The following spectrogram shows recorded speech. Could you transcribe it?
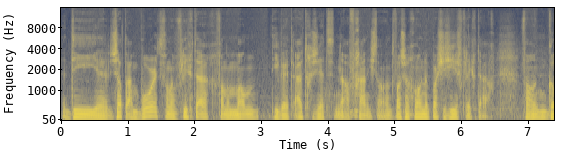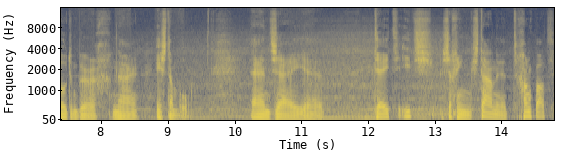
Die zat aan boord van een vliegtuig van een man die werd uitgezet naar Afghanistan. Het was een gewoon een passagiersvliegtuig van Gothenburg naar Istanbul. En zij uh, deed iets. Ze ging staan in het gangpad,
